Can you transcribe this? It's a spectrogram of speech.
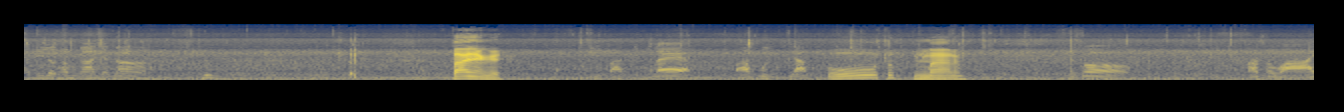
วันนี้เราทำงานอย่างหน้าปลาอย่างไงมีปลาเก็ดแร่ปลาหมึกยักษ์ โอ้ทุกมันมาแล้วแล้วก็ปลาสวาย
